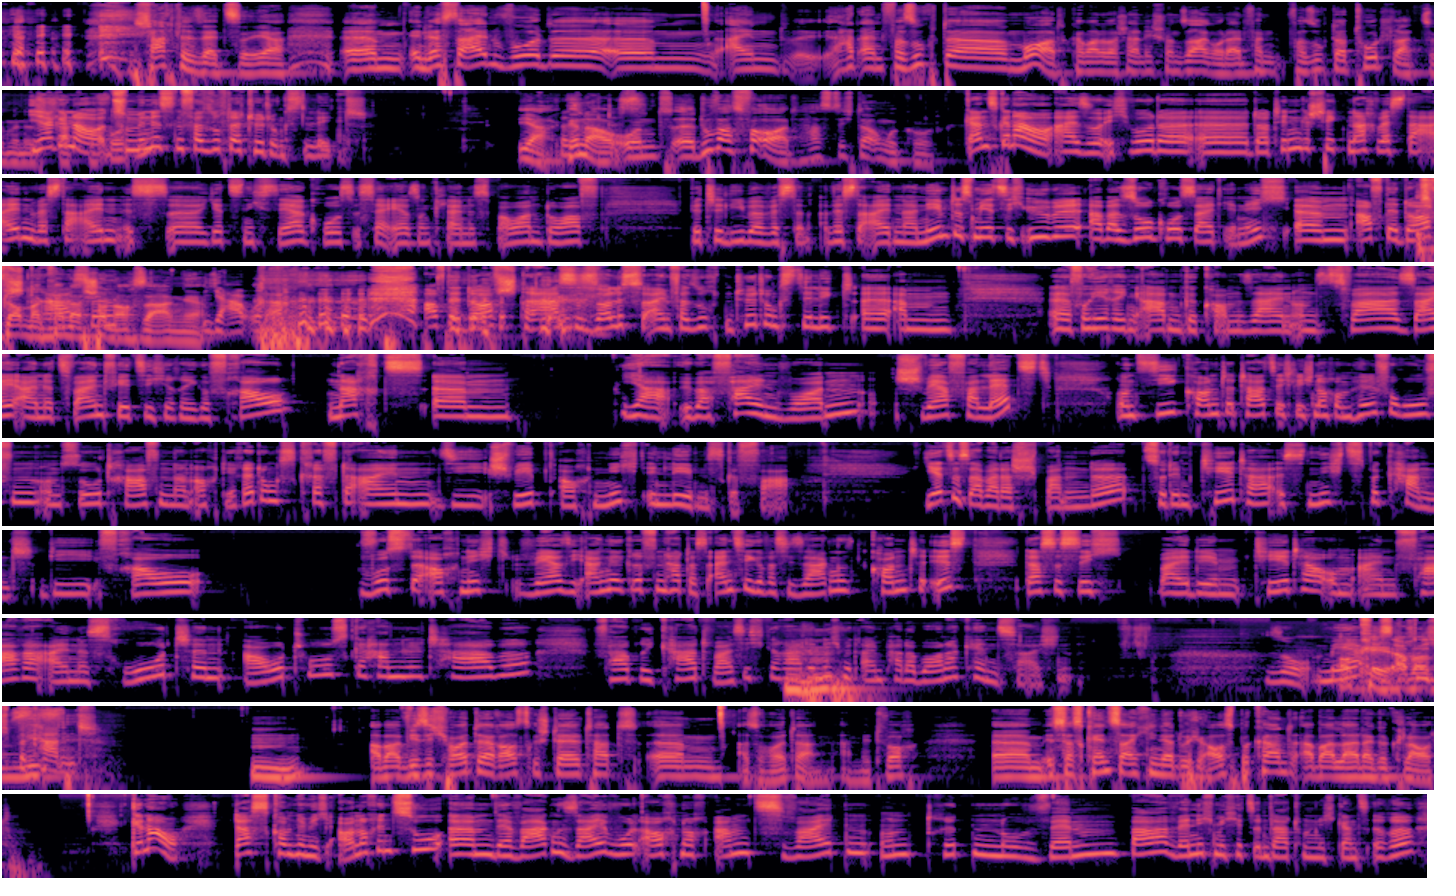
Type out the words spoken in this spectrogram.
Schachtelsätze, ja. Ähm, in Westerheiden wurde ähm, ein, hat ein versuchter Mord, kann man wahrscheinlich schon sagen, oder ein versuchter Totschlag zumindest. Ja, genau, zumindest ein versuchter Tötungsdelikt. Ja, Versucht genau. Es. Und äh, du warst vor Ort, hast dich da umgeguckt. Ganz genau. Also ich wurde äh, dorthin geschickt nach Westereiden. Westereiden ist äh, jetzt nicht sehr groß, ist ja eher so ein kleines Bauerndorf. Bitte, lieber Wester Westereidener, nehmt es mir jetzt nicht übel, aber so groß seid ihr nicht. Ähm, auf der Dorfstraße. Ich glaube, man kann das schon auch sagen, ja. Ja, oder? auf der Dorfstraße soll es zu einem versuchten Tötungsdelikt äh, am äh, vorherigen Abend gekommen sein. Und zwar sei eine 42-jährige Frau nachts. Ähm, ja, überfallen worden, schwer verletzt und sie konnte tatsächlich noch um Hilfe rufen und so trafen dann auch die Rettungskräfte ein. Sie schwebt auch nicht in Lebensgefahr. Jetzt ist aber das Spannende, zu dem Täter ist nichts bekannt. Die Frau wusste auch nicht, wer sie angegriffen hat. Das Einzige, was sie sagen konnte, ist, dass es sich bei dem Täter um einen Fahrer eines roten Autos gehandelt habe. Fabrikat weiß ich gerade mhm. nicht, mit einem Paderborner Kennzeichen. So, mehr okay, ist auch nicht bekannt. Mh, aber wie sich heute herausgestellt hat, ähm, also heute am, am Mittwoch, ähm, ist das Kennzeichen ja durchaus bekannt, aber leider geklaut. Genau, das kommt nämlich auch noch hinzu. Ähm, der Wagen sei wohl auch noch am 2. und 3. November, wenn ich mich jetzt im Datum nicht ganz irre,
